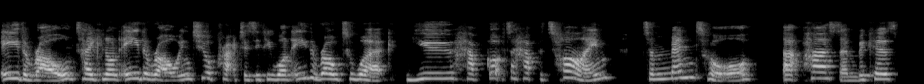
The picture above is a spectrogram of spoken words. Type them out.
either role taking on either role into your practice if you want either role to work you have got to have the time to mentor that person because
